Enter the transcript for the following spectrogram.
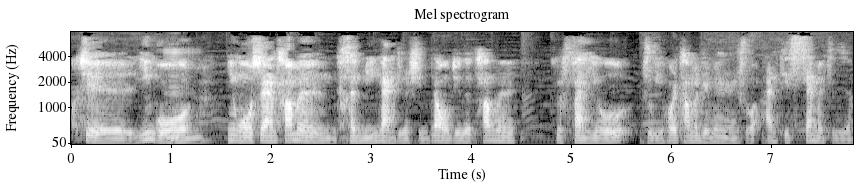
而且英国、嗯英国虽然他们很敏感这个事情，但我觉得他们就反犹主义或者他们这边人说 anti-Semitism，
